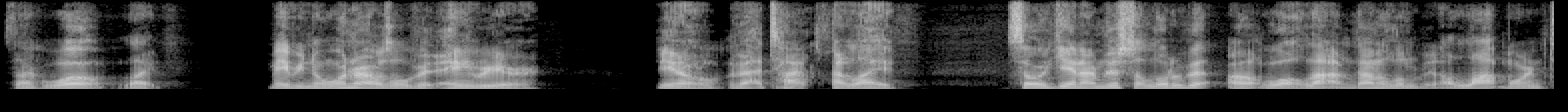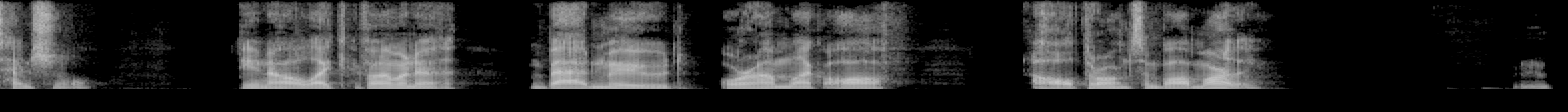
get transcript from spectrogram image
it's like, whoa, like maybe no wonder I was a little bit angrier, you know, that time of my life. So again, I'm just a little bit, uh, well, not, not a little bit, a lot more intentional. You know, like if I'm in a bad mood or I'm like off, I'll throw on some Bob Marley. Mhm.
